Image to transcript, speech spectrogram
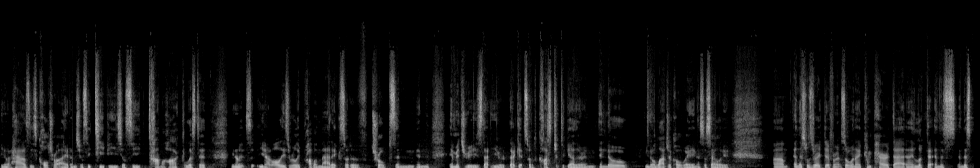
you know it has these cultural items. You'll see teepees. You'll see tomahawk listed. You know it's you have all these really problematic sort of tropes and, and imageries that you that get sort of clustered together and, in no you know logical way necessarily. Um, and this was very different. So when I compared that and I looked at and this in this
